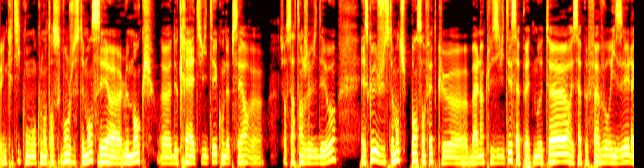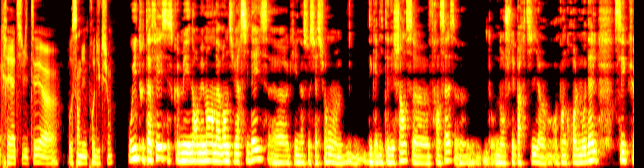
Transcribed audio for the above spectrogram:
une critique qu'on entend souvent justement, c'est le manque de créativité qu'on observe sur certains jeux vidéo. Est-ce que justement tu penses en fait que bah, l'inclusivité ça peut être moteur et ça peut favoriser la créativité au sein d'une production? Oui, tout à fait. C'est ce que met énormément en avant Diversity Days, euh, qui est une association euh, d'égalité des chances euh, française, dont, je fais partie en tant que rôle modèle. C'est que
